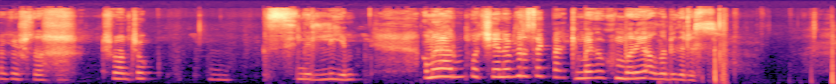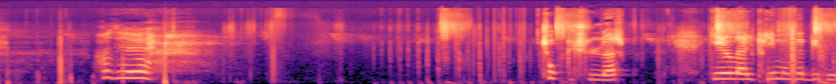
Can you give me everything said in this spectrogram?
Arkadaşlar şu an çok sinirliyim. Ama eğer bu maçı yenebilirsek belki mega kumbarayı alabiliriz. Hadi. Çok güçlüler. Gale El Primo ve Bibi.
